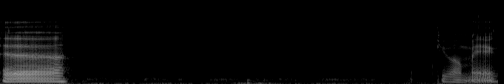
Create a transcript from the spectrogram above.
Ö, Ki van még?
